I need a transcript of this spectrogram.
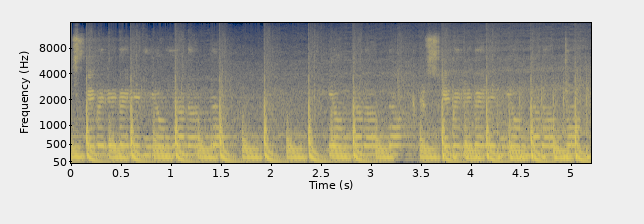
Skibidi-bidi-dum-dum-dum. Dum-dum-dum. Skibidi-bidi-dum-dum-dum.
